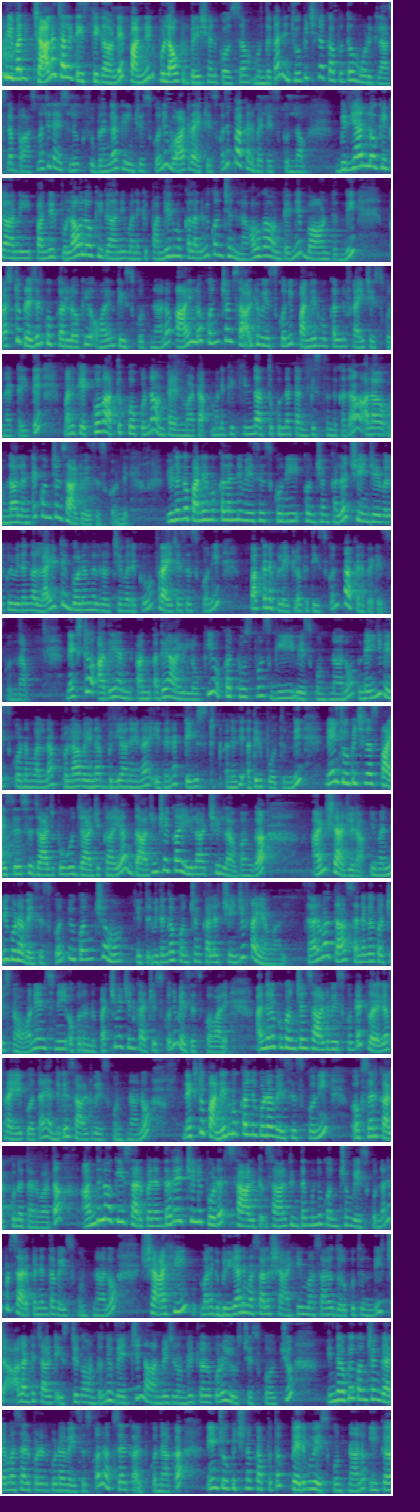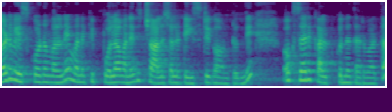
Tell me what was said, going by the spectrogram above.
Everyone చాలా చాలా టేస్టీగా ఉండే పన్నీర్ పులావ్ ప్రిపరేషన్ కోసం ముందుగా నేను చూపించిన కప్పుతో మూడు గ్లాసుల బాస్మతి రైస్ను శుభ్రంగా క్లీన్ చేసుకొని వాటర్ యాడ్ చేసుకొని పక్కన పెట్టేసుకుందాం. బిర్యానీలోకి కానీ పన్నీర్ పులావ్లోకి కానీ మనకి పన్నీర్ ముక్కలు అనేవి కొంచెం లావుగా ఉంటేనే బాగుంటుంది. ఫస్ట్ ప్రెషర్ కుక్కర్లోకి ఆయిల్ తీసుకుంటున్నాను. ఆయిల్లో కొంచెం సాల్ట్ వేసుకొని పన్నీర్ ముక్కల్ని ఫ్రై చేసుకున్నట్టయితే మనకి ఎక్కువగా అతుక్కోకుండా ఉంటాయన్నమాట. మనకి కింద అతుక్కున్నట్టు అనిపిస్తుంది కదా అలా ఉండాలంటే కొంచెం సాల్ట్ వేసేసుకోండి. ఈ విధంగా పన్నీర్ ముక్కలన్నీ వేసేసుకొని కొంచెం కలర్ చేంజ్ అయ్యే వరకు ఈ విధంగా లైట్ గోల్డెన్ కలర్ వచ్చే వరకు ఫ్రై చేసేసుకొని పక్కన ప్లేట్లోకి తీసుకొని పక్కన పెట్టేసుకుందాం. నెక్స్ట్ అదే అన్- అదే ఆయిల్లోకి ఒక టూ స్పూన్స్ గీ వేసుకుంటున్నాను. నెయ్యి వేసుకోవడం వలన పులావ్ అయినా బిర్యానీ అయినా ఏదైనా టేస్ట్ అనేది అదిరిపోతుంది. నేను చూపించిన స్పైసెస్ జాజి పువ్వు జాజికాయ దాల్చిన చెక్క ఇలాచి లవంగా అండ్ షాజీరా ఇవన్నీ కూడా వేసేసుకొని ఇవి కొంచెం విధంగా కొంచెం కలర్ చేంజ్ ఫ్రై అవ్వాలి. తర్వాత సన్నగా కట్ చేసిన ఆనియన్స్ని ఒక రెండు పచ్చిమిర్చిని కట్ చేసుకొని వేసేసుకోవాలి. అందులోకి కొంచెం సాల్ట్ వేసుకుంటే త్వరగా ఫ్రై అయిపోతాయి. అందుకే సాల్ట్ వేసుకుంటున్నాను. నెక్స్ట్ పన్నీర్ ముక్కల్ని కూడా వేసేసుకొని ఒకసారి కలుపుకున్న తర్వాత అందులోకి సరిపోయినంత red chilli powder salt salt ఇంతకుముందు కొంచెం వేసుకున్నాను. ఇప్పుడు సరిపోయినంత వేసుకుంటున్నాను. షాహీ మనకి బిర్యానీ మసాలా షాహీ మసాలా దొరుకుతుంది. చాలా అంటే చాలా టేస్టీగా ఉంటుంది. వెజ్ నాన్ వెజ్ రెండిట్లో కూడా యూస్ చేసుకోవచ్చు. ఇందులోకి కొంచెం గరం మసాలా పౌడర్ కూడా వేసేసుకొని ఒకసారి కలుపుకున్నాక నేను చూపించిన కప్పుతో పెరుగు వేసుకుంటున్నాను. ఈ కర్డ్ వేసుకోవడం వల్లనే మనకి పులావ్ అనేది చాలా చాలా టేస్టీగా ఉంటుంది. ఒకసారి కలుపుకున్న తర్వాత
